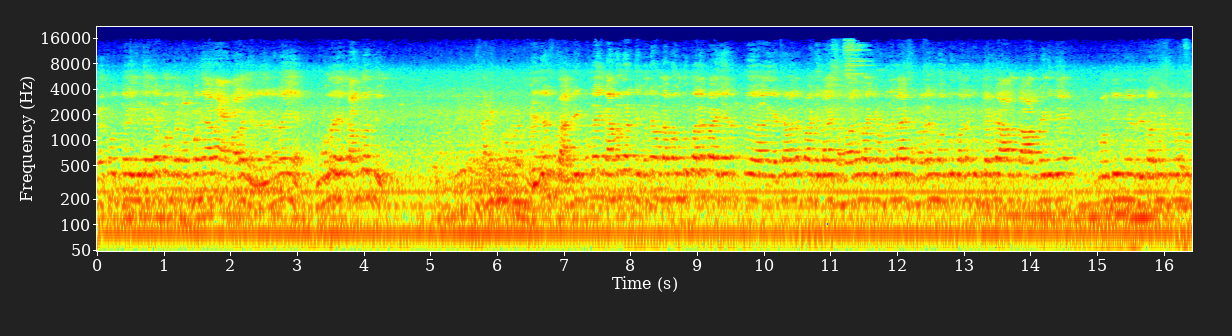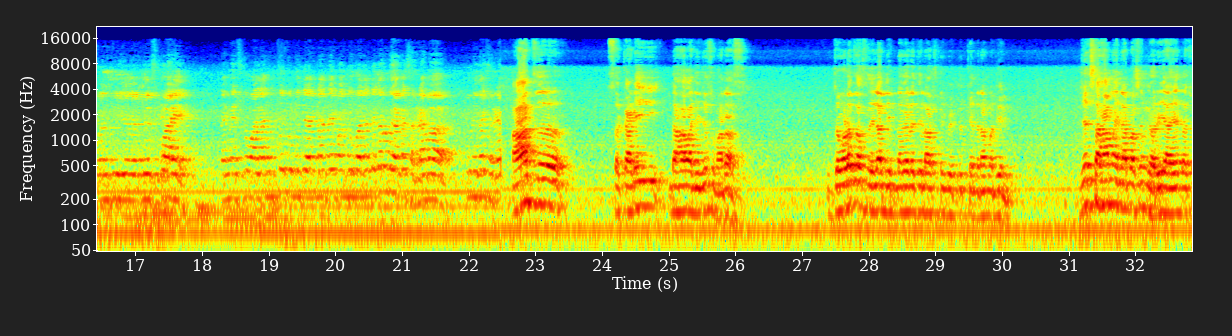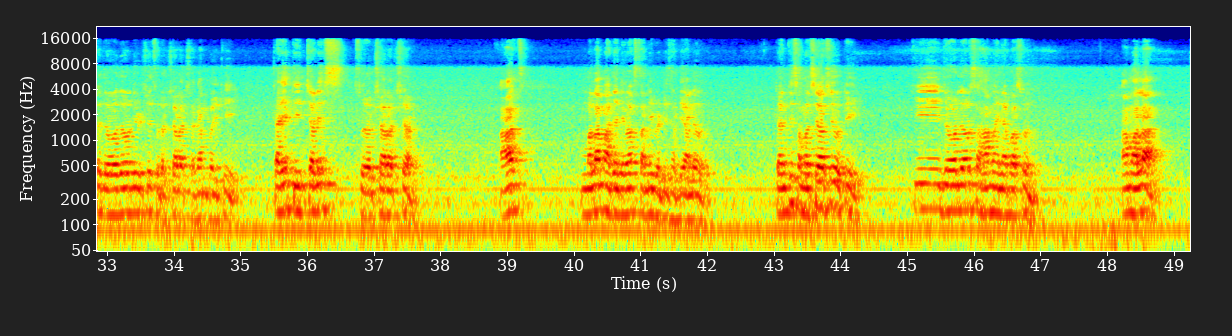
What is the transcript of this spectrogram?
तर कोणत्या इंडियाच्या कोणत्या कंपनी आला आम्हाला घेणं देणं नाही आहे मुलं हे काम करतील. हे स्थानिक मुलं हे कामं करतील. म्हणजे म्हणता बंदूकवाले पाहिजे याच्यावाले पाहिजे लायसनवाले पाहिजे म्हणते लायसनवाले बंदूकवाले तुमच्याकडे आज ऑलरेडी ते दोन तीन रिटायरमेंट लोकांची मेस्को आहे. त्या मेस्कोवाल्यांचं तुम्ही त्यांना ते बंदूकवाले ते करू द्या का सगळ्या तुम्ही काय सगळ्या आज सकाळी दहा वाजेच्या सुमारास जवळच असलेल्या दीपनगर येथील औष्णिक विद्युत केंद्रामधील जे सहा महिन्यापासून घरी आहेत असे जवळजवळ दीडशे सुरक्षा रक्षकांपैकी काही तीस चाळीस सुरक्षा रक्षक आज मला माझ्या निवासस्थानी भेटीसाठी आले होते. त्यांची समस्या अशी होती की जवळजवळ सहा महिन्यापासून आम्हाला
